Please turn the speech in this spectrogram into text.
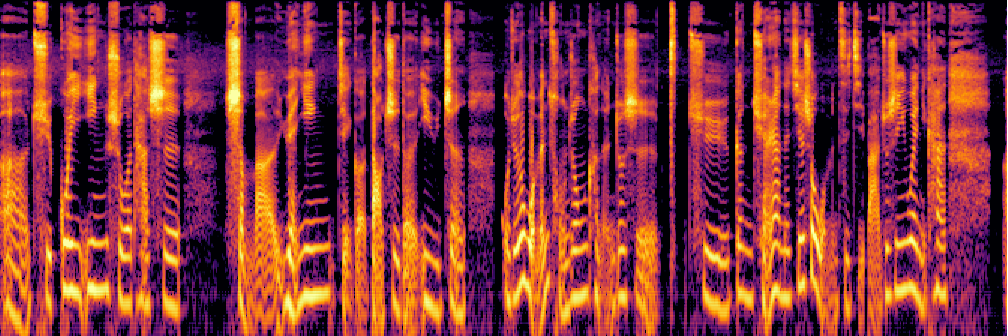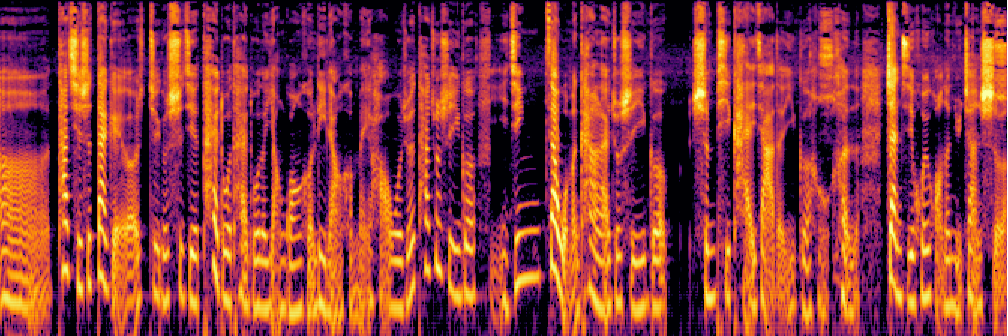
呃去归因说他是。什么原因这个导致的抑郁症？我觉得我们从中可能就是去更全然的接受我们自己吧。就是因为你看，呃，他其实带给了这个世界太多太多的阳光和力量和美好。我觉得他就是一个已经在我们看来就是一个。身披铠甲的一个很很战绩辉煌的女战士了。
